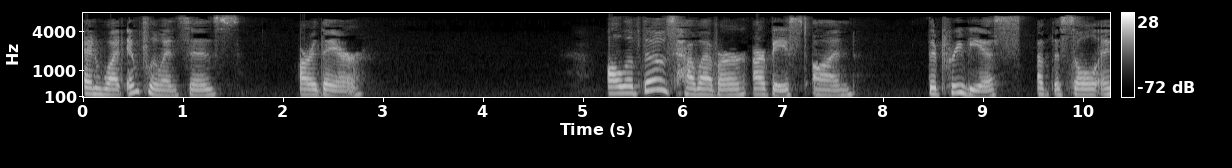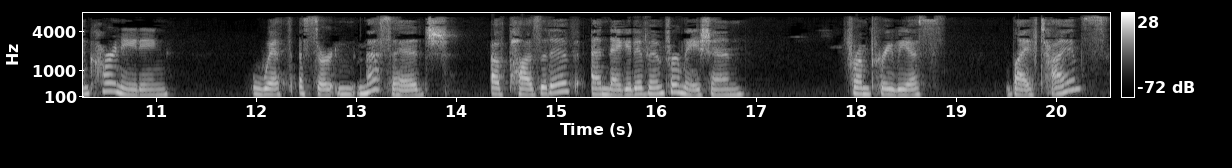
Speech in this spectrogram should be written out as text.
and what influences are there all of those, however, are based on the previous of the soul incarnating with a certain message of positive and negative information from previous lifetimes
